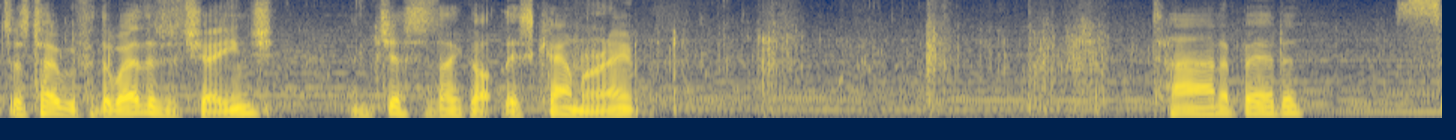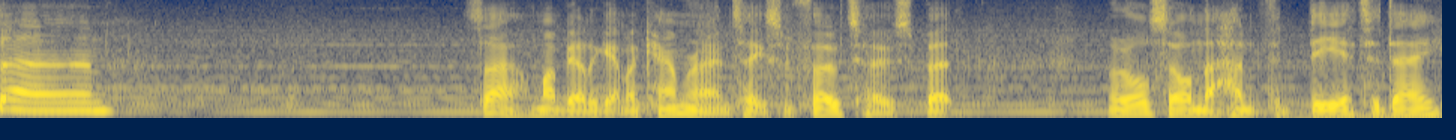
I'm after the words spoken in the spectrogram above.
just hoping for the weather to change. And just as I got this camera out, tiny bit of sun. So I might be able to get my camera out and take some photos, but we're also on the hunt for deer today.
